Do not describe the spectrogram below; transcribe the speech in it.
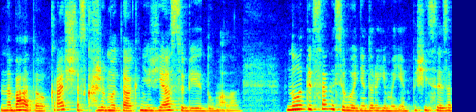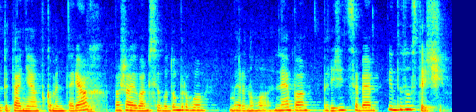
Набагато краща, скажімо так, ніж я собі думала. Ну, от і все на сьогодні, дорогі мої. Пишіть свої запитання в коментарях. Бажаю вам всього доброго, мирного неба. Бережіть себе і до зустрічі!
